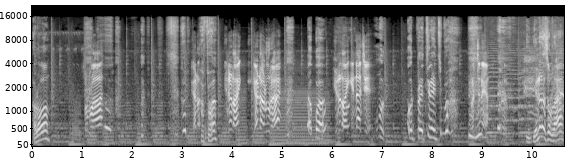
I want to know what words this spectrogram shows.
ஹலோ? சொல்றா. அப்பா? என்னடா ஏடா அழுகுற அப்பா. என்னடா என்னாச்சு? ஒரு- பிரச்சனை ஆச்சுப்பா பிரச்சனையா? என்னடா சொல்ற?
